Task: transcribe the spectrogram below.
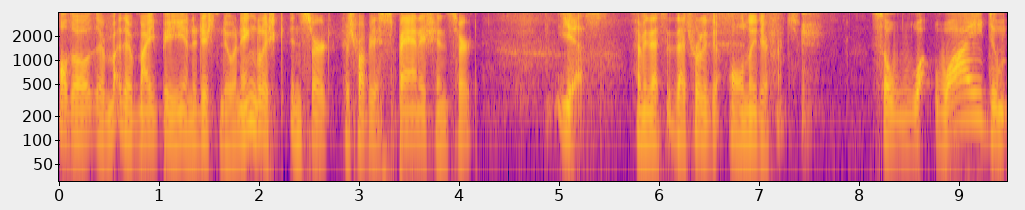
although there there might be, in addition to an English insert, there's probably a Spanish insert. Yes. I mean, that's that's really the only difference. So wh- why do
